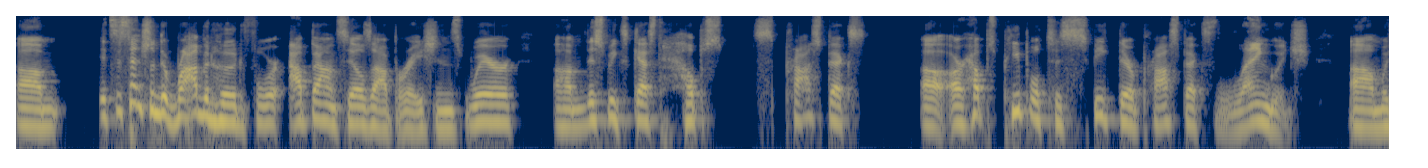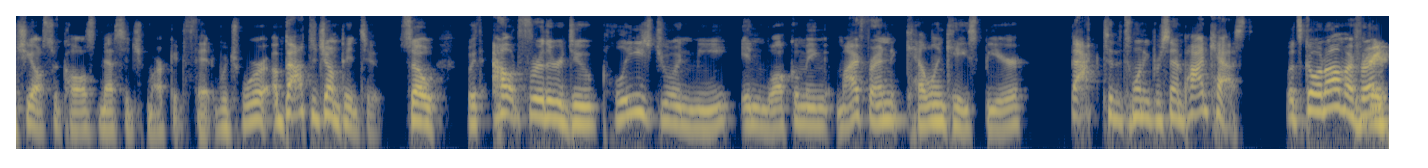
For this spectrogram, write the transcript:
Um, it's essentially the Robinhood for outbound sales operations, where um, this week's guest helps prospects uh, or helps people to speak their prospects' language, um, which he also calls message market fit, which we're about to jump into. So, without further ado, please join me in welcoming my friend Kellen Casebeer back to the 20% podcast. What's going on, my friend?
